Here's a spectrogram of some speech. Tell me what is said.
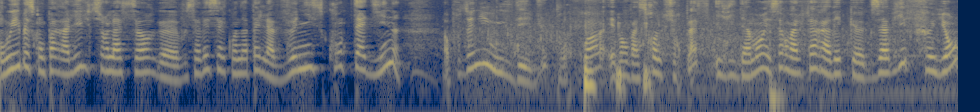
Oui, parce qu'on part à l'île sur la Sorgue. Vous savez, celle qu'on appelle la Venise contadine. Alors, pour donner une idée du pourquoi, eh ben, on va se rendre sur place, évidemment, et ça, on va le faire avec euh, Xavier Feuillon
